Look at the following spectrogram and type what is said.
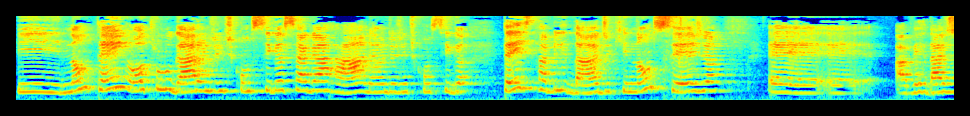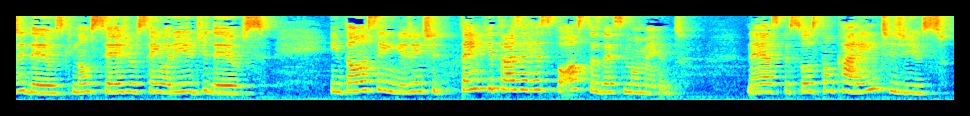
e não tem outro lugar onde a gente consiga se agarrar, né? Onde a gente consiga ter estabilidade que não seja é, é, a verdade de Deus, que não seja o senhorio de Deus. Então, assim, a gente tem que trazer respostas nesse momento né? As pessoas estão carentes disso.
